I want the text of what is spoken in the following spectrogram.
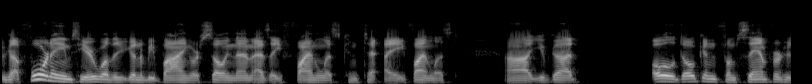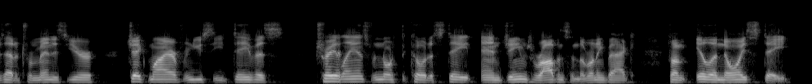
we've got four names here, whether you're going to be buying or selling them as a finalist. Cont- a finalist. Uh, you've got Oladokun from Samford, who's had a tremendous year. Jake Maier from UC Davis. Trey Lance from North Dakota State, and James Robinson, the running back from Illinois State.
